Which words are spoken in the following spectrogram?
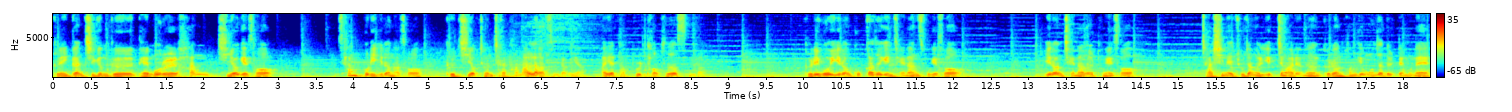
그러니까 지금 그 데모를 한 지역에서 산불이 일어나서 그 지역 전체가 다 날라갔습니다. 그냥 아예 다 불타 없어졌습니다. 그리고 이런 국가적인 재난 속에서 이런 재난을 통해서 자신의 주장을 입증하려는 그런 환경론자들 때문에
